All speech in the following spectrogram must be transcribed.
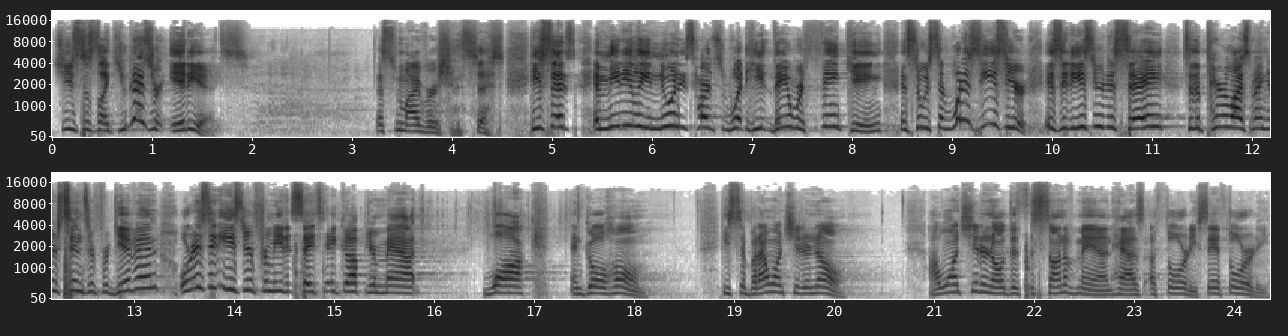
Jesus, like, you guys are idiots. That's what my version says. He says, immediately knew in his heart what he, they were thinking. And so he said, What is easier? Is it easier to say to the paralyzed man, Your sins are forgiven? Or is it easier for me to say, Take up your mat, walk, and go home? He said, But I want you to know, I want you to know that the Son of Man has authority. Say authority.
